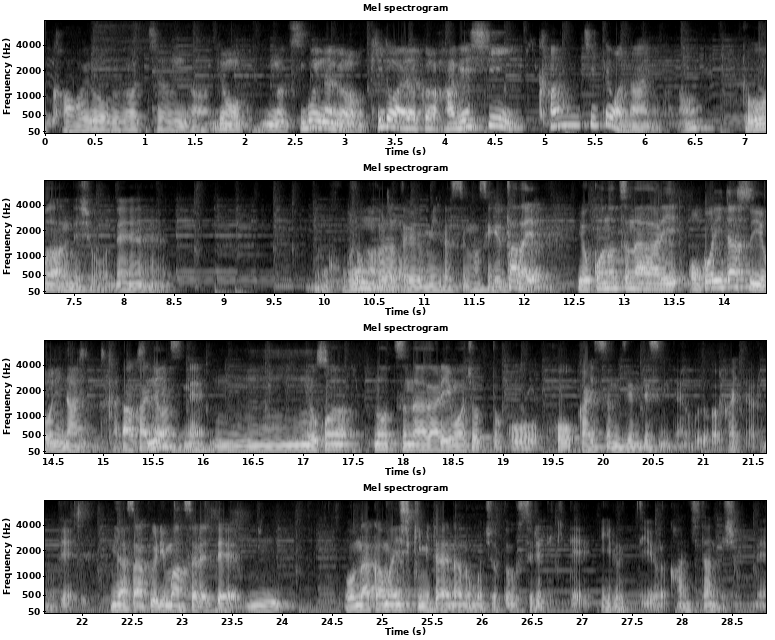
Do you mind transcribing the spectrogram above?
ーん顔色を伺っちゃうんだでも今すごいなんか喜怒哀楽が激しい感じではないのかな？どうなんでしょうね。ここからとなんだろう読み出せませんけどただ横のつながり怒り出すようになりって書いてますね。うーん横のつながりもちょっとこう崩壊寸前ですみたいなことが書いてあるので皆さん振り回されてうんお仲間意識みたいなのもちょっと薄れてきているっていうのを感じたんでしょうね。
